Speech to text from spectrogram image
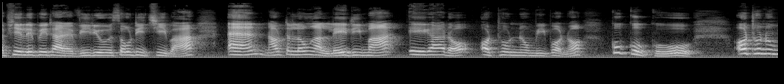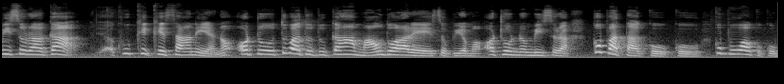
အဖြေလေးပေးထားတဲ့ဗီဒီယိုအဆုံးထိကြည့်ပါ and နောက်တစ်လုံးက lady မှာ A ကတော့ autonomy ပေါ့နော်ကိုကိုကို autonomy ဆိုတာကအခုခေတ်ခေတ်စားနေရနော် auto သူ့ဘာသူသူကားမောင်းသွားတယ်ဆိုပြီးတော့မှ autonomy ဆိုတာကိုယ့်ဘာသာကိုကိုကိုဘဝကိုကို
